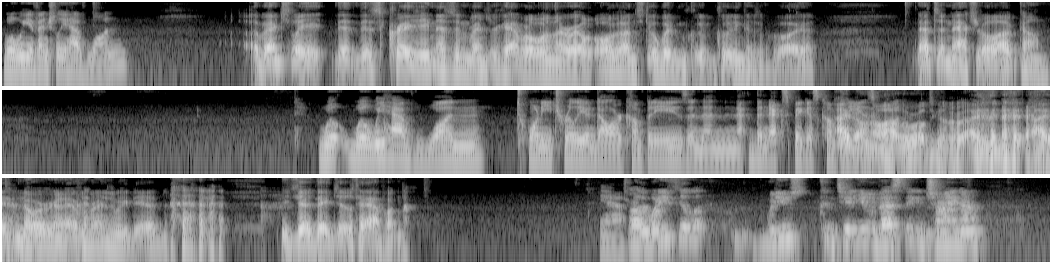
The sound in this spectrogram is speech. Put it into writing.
Will we eventually have one? Eventually, this craziness in venture capital when they're all, all gone stupid, including Sequoia, that's a natural outcome. Will will we have one twenty trillion dollar companies and then the next biggest company I don't is know one? how the world's gonna. I didn't. I didn't know we were gonna have as many as we did. It just they just happened. yeah. Charlie, what do you feel? Like, would you continue investing in China?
